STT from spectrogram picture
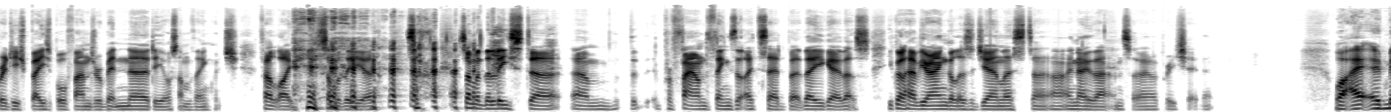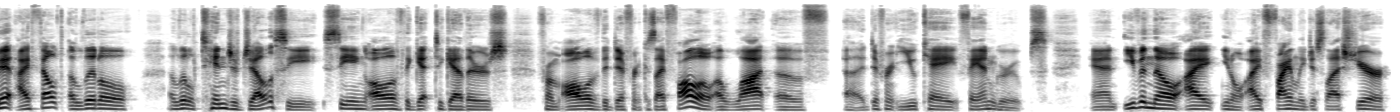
British baseball fans are a bit nerdy or something, which felt like some of the uh, some of the least uh, um, the profound things that I'd said. But there you go. That's you've got to have your angle as a journalist. Uh, I know that, and so I appreciate it. Well, I admit I felt a little a little tinge of jealousy seeing all of the get-togethers from all of the different because I follow a lot of uh, different UK fan mm-hmm. groups, and even though I, you know, I finally just last year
